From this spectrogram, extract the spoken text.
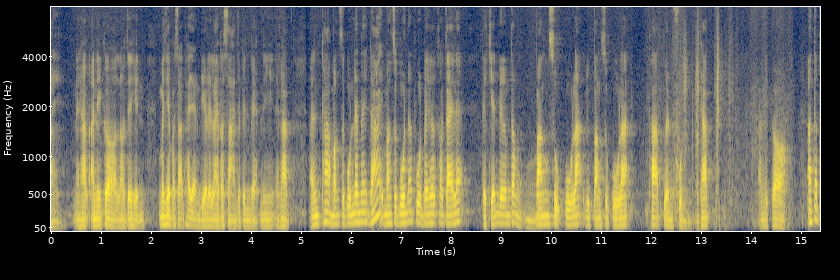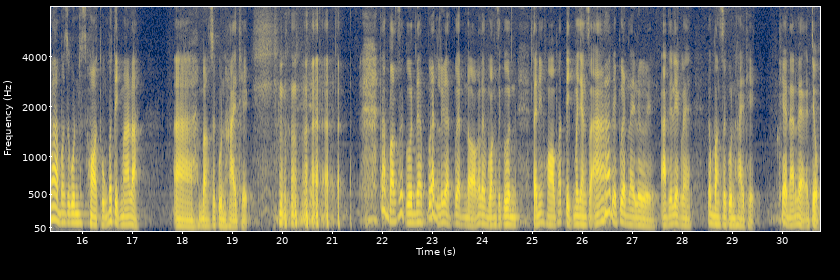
นะครับ อันนี้ก็เราจะเห็นไม่ใช่ภาษาไทยอย่างเดียวหลายๆ ภาษาจะเป็นแบบนี้นะครับ อันภาพบางสกุลได้ไหมได้ บางสกุลนะพูดไปเข้าใจแล้วแต่เขียนเดิมต้องบางสุกูละหรือปังสุกูละภาพเปื้อนฝุ่นนะครับ อันนี้ก็อัตภาพบางสกุลห่อถุงพลาสติกมาล่ะอ่าบางสกุลไฮเทค ถ้าบางสกุลเนี่ยเปื้อนเลือดเปื้อนหนองอะไรบางสกุล แต่นี่ห่อพลาสติกมาอย่างสะอาดไม่เปื้อนอะไรเลย อาจจะเรียกอะไรก็บางสกุลไฮเทคแค่นั้นแหละจบ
